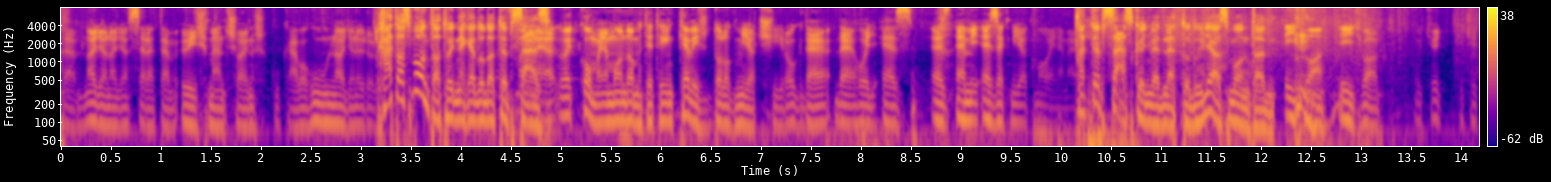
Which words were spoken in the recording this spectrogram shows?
szeretem, Nagyon-nagyon szeretem. Ő is ment sajnos a kukába. Hú, nagyon örülök. Hát azt mondtad, hogy neked oda több száz. El, vagy komolyan mondom, hogy én kevés dolog miatt sírok, de, de hogy ez, ez, emi, ezek miatt majdnem. Hát több száz könyved lett ott, ugye? Azt mondtad. Így van, így van. Úgyhogy kicsit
